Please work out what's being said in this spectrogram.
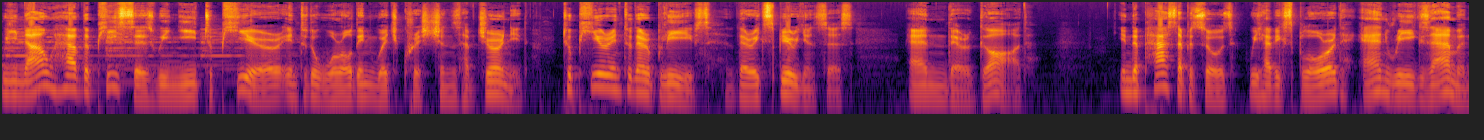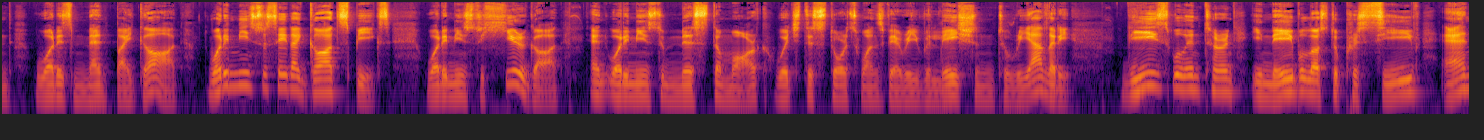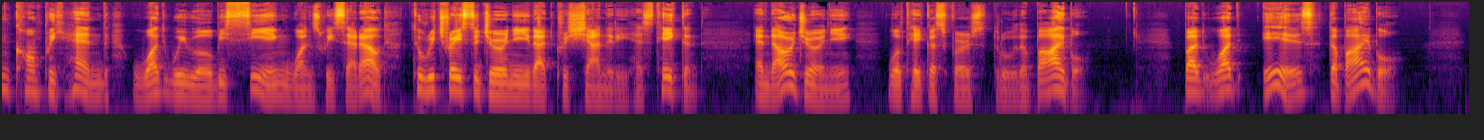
We now have the pieces we need to peer into the world in which Christians have journeyed, to peer into their beliefs, their experiences, and their God. In the past episodes, we have explored and re examined what is meant by God, what it means to say that God speaks, what it means to hear God, and what it means to miss the mark, which distorts one's very relation to reality. These will in turn enable us to perceive and comprehend what we will be seeing once we set out to retrace the journey that Christianity has taken. And our journey will take us first through the Bible. But what is the Bible?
